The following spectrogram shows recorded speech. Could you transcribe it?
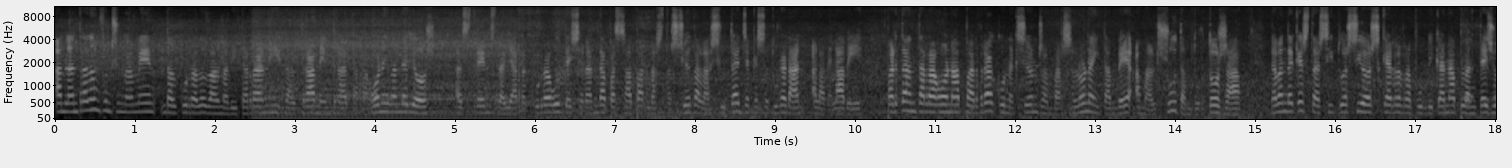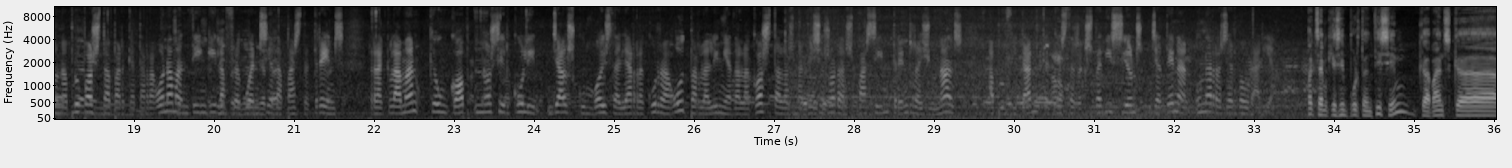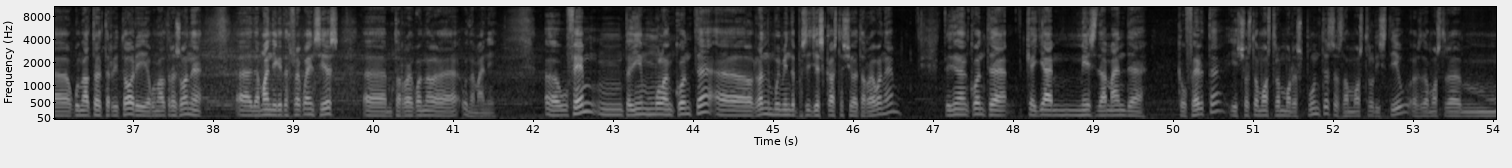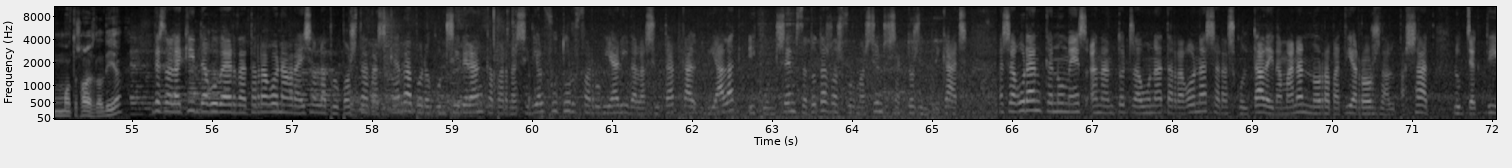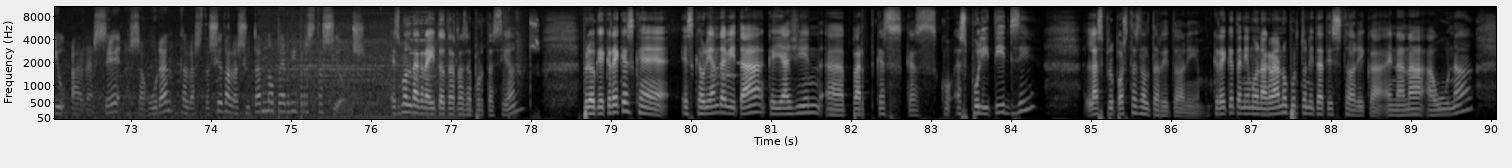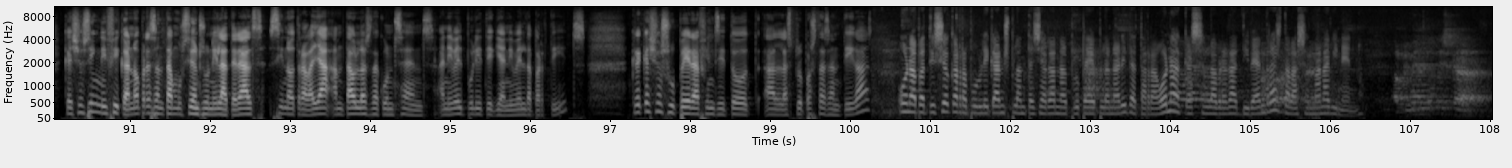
Amb l'entrada en funcionament del corredor del Mediterrani del tram entre Tarragona i Vandellós, els trens de llarg recorregut deixaran de passar per l'estació de la ciutat, ja que s'aturaran a la de l'AVE. Per tant, Tarragona perdrà connexions amb Barcelona i també amb el sud, amb Tortosa. Davant d'aquesta situació, Esquerra Republicana planteja una proposta perquè Tarragona mantingui la freqüència de pas de trens. Reclamen que un cop no circulin ja els convois de llarg recorregut per la línia de la costa a les mateixes hores passin trens regionals, aprofitant que aquestes expedicions ja tenen una reserva horària. Pensem que és importantíssim que abans que algun altre territori, alguna altra zona eh, demani aquestes freqüències, eh, Tarragona ho demani. Eh, ho fem mm, tenint molt en compte eh, el gran moviment de passatgers que a l'estació de Tarragona, tenint en compte que hi ha més demanda que oferta, i això es demostra en moltes puntes, es demostra a l'estiu, es demostra en moltes hores del dia. Des de l'equip de govern de Tarragona agraeixen la proposta d'Esquerra, però consideren que per decidir el futur ferroviari de la ciutat cal diàleg i consens de totes les formacions i sectors implicats. Asseguren que només anant tots a una Tarragona serà escoltada i demanen no repetir errors del passat. L'objectiu ha de ser, asseguren, que l'estació de la ciutat no perdi prestacions. És molt d'agrair totes les aportacions, però el que crec és que, és que hauríem d'evitar que hi hagin, eh, per, que, es, que es, es polititzi les propostes del territori. Crec que tenim una gran oportunitat històrica en anar a una, que això significa no presentar mocions unilaterals, sinó treballar amb taules de consens a nivell polític i a nivell de partits. Crec que això supera fins i tot a les propostes antigues. Una petició que els republicans plantejaran al proper plenari de Tarragona, que es celebrarà divendres de la setmana vinent. El primer de tot és que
